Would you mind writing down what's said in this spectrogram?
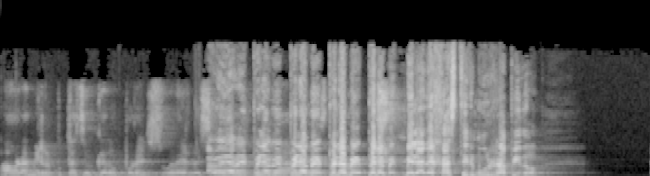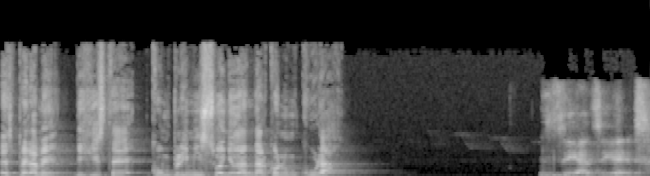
ahora mi reputación quedó por el suelo. A ver, a ver, espérame, espérame, descuidada, espérame, espérame. Me la dejaste ir muy rápido. Espérame, dijiste, cumplí mi sueño de andar con un cura. Sí, así es.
